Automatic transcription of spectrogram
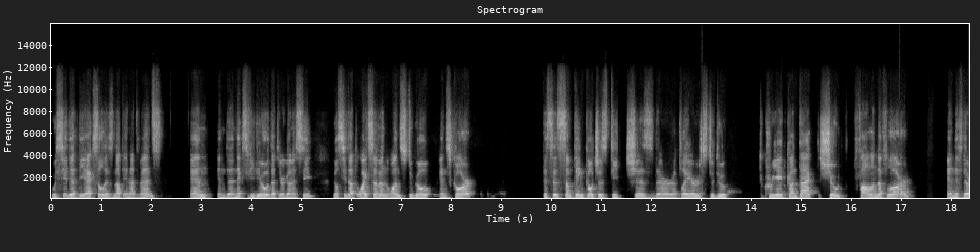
We see that the axle is not in advance. And in the next video that you're gonna see, you'll see that white seven wants to go and score. This is something coaches teaches their players to do, to create contact, shoot, fall on the floor, and if the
